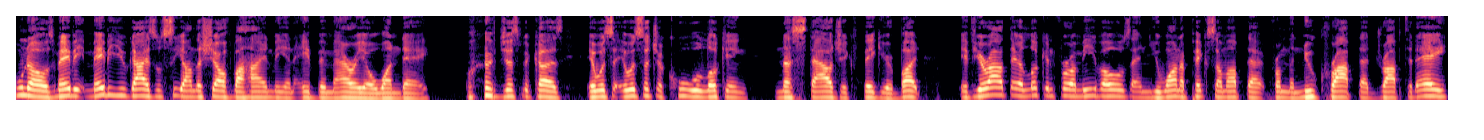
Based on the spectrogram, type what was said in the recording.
who knows? Maybe maybe you guys will see on the shelf behind me an 8-bit Mario one day, just because it was it was such a cool looking nostalgic figure. But if you're out there looking for amiibos and you want to pick some up that from the new crop that dropped today,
